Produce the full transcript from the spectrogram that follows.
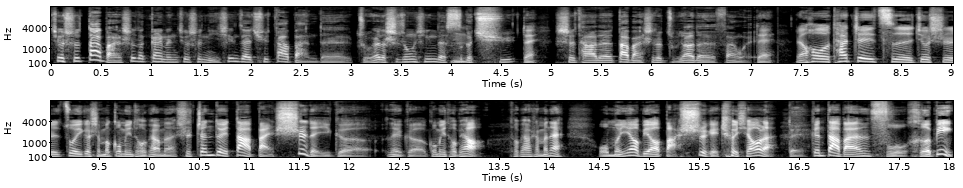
就是大阪市的概念，就是你现在去大阪的主要的市中心的四个嗯区，对，是它的大阪市的主要的范围。对，然后他这一次就是做一个什么公民投票呢？是针对大阪市的一个那个公民投票，投票什么呢？我们要不要把市给撤销了，对。跟大阪府合并？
